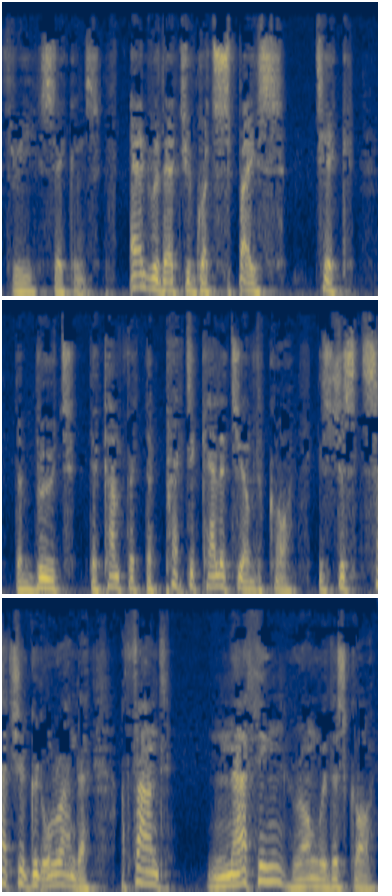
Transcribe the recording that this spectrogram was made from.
three seconds. And with that, you've got space, tech, the boot, the comfort, the practicality of the car. It's just such a good all-rounder. I found nothing wrong with this car.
